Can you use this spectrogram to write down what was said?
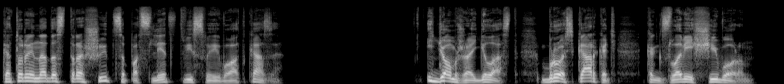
которой надо страшиться последствий своего отказа. Идем же, Агиласт, брось каркать, как зловещий ворон.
